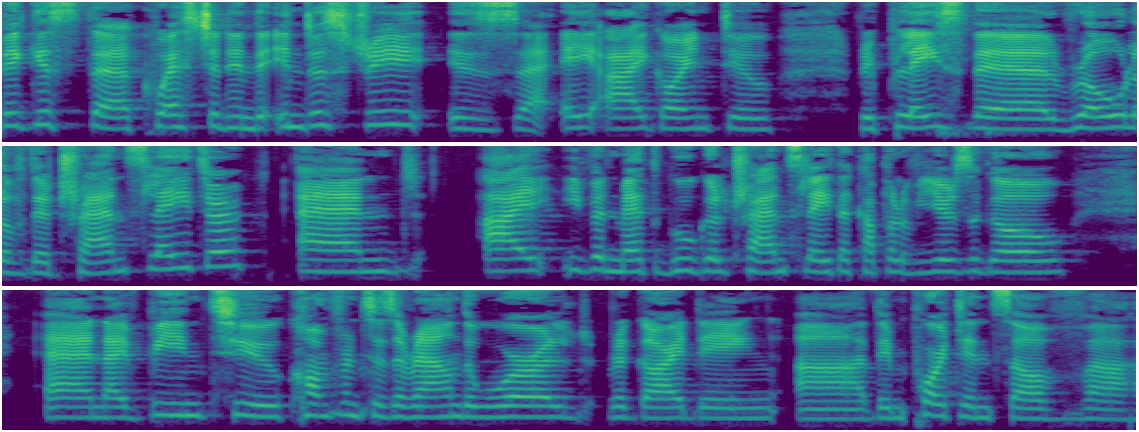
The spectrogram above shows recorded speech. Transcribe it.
biggest uh, question in the industry. Is uh, AI going to replace the role of the translator? And I even met Google Translate a couple of years ago. And I've been to conferences around the world regarding uh, the importance of uh,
